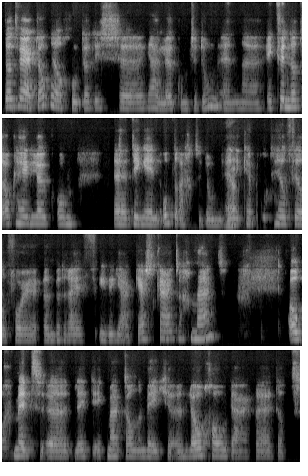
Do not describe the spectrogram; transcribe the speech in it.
Dat werkt ook heel goed. Dat is eh, ja, leuk om te doen. En eh, ik vind dat ook heel leuk om dingen in opdracht te doen. En ik heb ook heel veel voor een bedrijf ieder jaar kerstkaarten gemaakt. Ook met, ik, ik maak dan een beetje een logo daar. dat,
